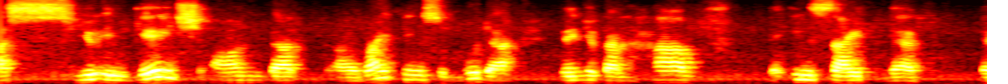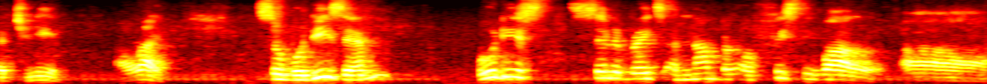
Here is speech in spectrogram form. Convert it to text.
As you engage on that uh, writings of Buddha, then you can have the insight that, that you need. All right. So Buddhism, Buddhist celebrates a number of festival uh,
